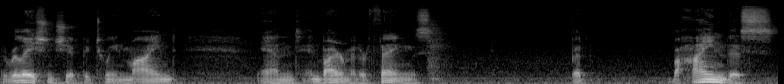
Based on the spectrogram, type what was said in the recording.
the relationship between mind and environment or things. But behind this,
